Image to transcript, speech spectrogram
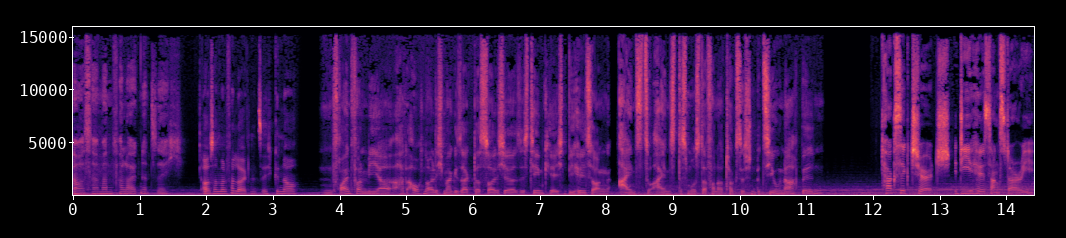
Außer man verleugnet sich. Außer man verleugnet sich, genau. Ein Freund von mir hat auch neulich mal gesagt, dass solche Systemkirchen wie Hillsong eins zu eins das Muster von einer toxischen Beziehung nachbilden. Toxic Church, die Hillsong Story.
